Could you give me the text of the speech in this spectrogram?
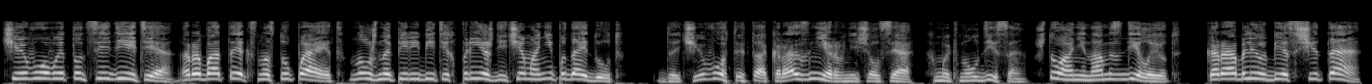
«Чего вы тут сидите? Роботекс наступает! Нужно перебить их прежде, чем они подойдут!» «Да чего ты так разнервничался?» — хмыкнул Диса. «Что они нам сделают?» «Кораблю без щита!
